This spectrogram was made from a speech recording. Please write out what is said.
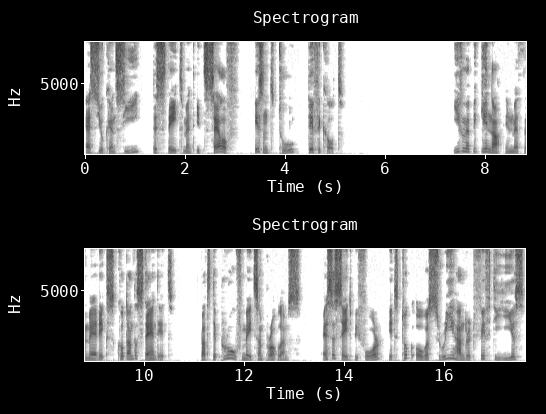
As you can see, the statement itself isn't too difficult. Even a beginner in mathematics could understand it, but the proof made some problems. As I said before, it took over 350 years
